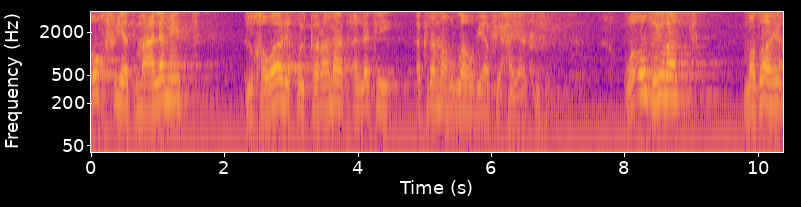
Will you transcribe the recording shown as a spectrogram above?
أخفيت معلمة الخوارق والكرامات التي أكرمه الله بها في حياته. وأظهرت مظاهر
